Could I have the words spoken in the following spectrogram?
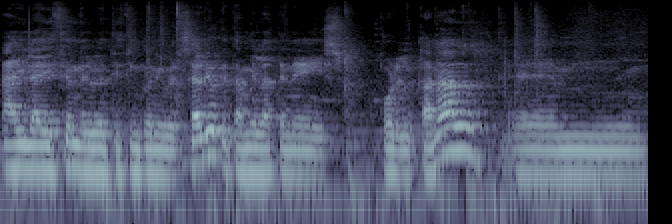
Hay la edición del 25 aniversario, que también la tenéis por el canal, em,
